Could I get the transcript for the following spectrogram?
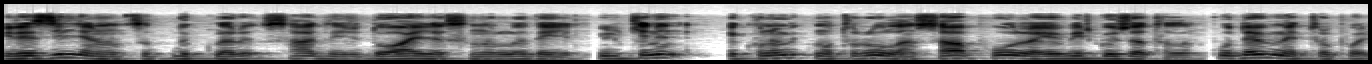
Brezilya'nın zıtlıkları sadece doğayla sınırlı değil. Ülkenin ekonomik motoru olan Sao Paulo'ya bir göz atalım. Bu dev metropol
